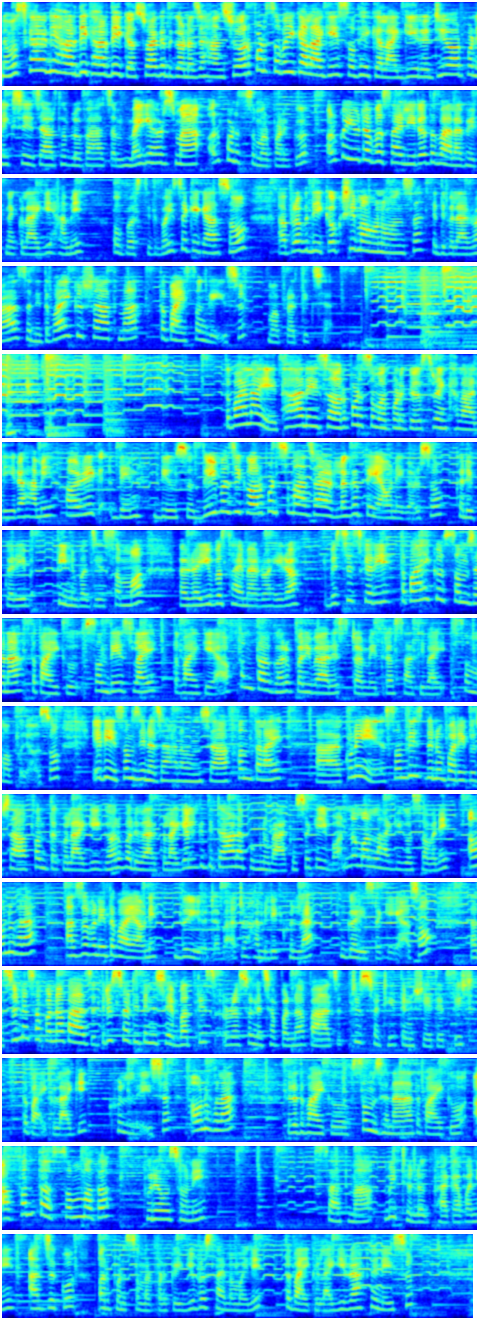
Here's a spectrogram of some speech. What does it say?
नमस्कार अनि हार्दिक हार्दिक स्वागत गर्न चाहन्छु। अर्पण सबैका लागि सधैँका लागि रेडियो अर्पण एक सय चार थप्लो पाँच मेगाहर्समा अर्पण समर्पणको अर्को एउटा बसाइ लिएर तपाईँलाई भेट्नको लागि हामी उपस्थित भइसकेका छौँ। प्रविधि कक्षीमा हुनुहुन्छ यति बेला राज अनि तपाईँको साथमा तपाईँसँगै छु म प्रतीक्षा। तपाईँलाई थाहा नै छ अर्पण समर्पणको श्रृङ्खला लिएर हामी हरेक दिन दिउँसो दुई बजेको अर्पण समाचार लगत्तै आउने गर्छौँ। करिब करिब तिन बजेसम्म र व्यवसायमा रहेर विशेष गरी तपाईँको सम्झना तपाईँको सन्देशलाई तपाईँकै आफन्त घर परिवार इष्ट मित्र साथीभाइसम्म पुर्याउँछौँ। यदि सम्झिन चाहनुहुन्छ आफन्तलाई कुनै सन्देश दिनु परेको छ आफन्तको लागि घर परिवारको लागि अलिकति टाढा पुग्नु भएको छ केही भन्न मन लागेको छ भने आउनुहोला। आज पनि तपाईँ आउने दुईवटा बाटो हामीले खुल्ला गरिसकेका छौँ। शून्य छप्पन्न पाँच त्रिसठी तिन सय बत्तिस र शून्य छप्पन्न पाँच त्रिसठी तिन सय तेत्तिस तपाईँको लागि खुल्लै छ। आउनुहोला। र तपाईँको सम्झना तपाईँको आफन्तसम्म त पुर्याउँछौ नै। साथमा मिठो लोक भाका पनि आजको अर्पण समर्पणको व्यवसायमा मैले तपाईँको लागि राख्ने नै छु।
